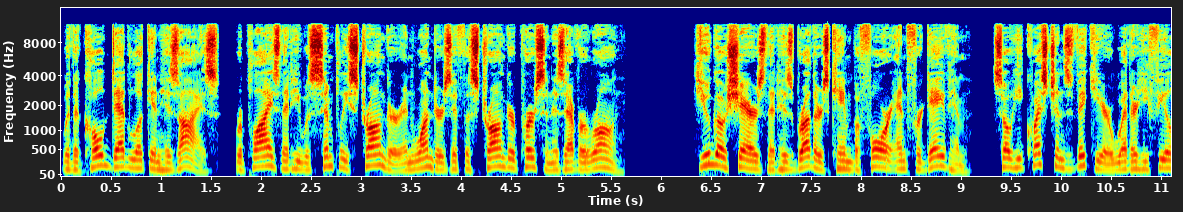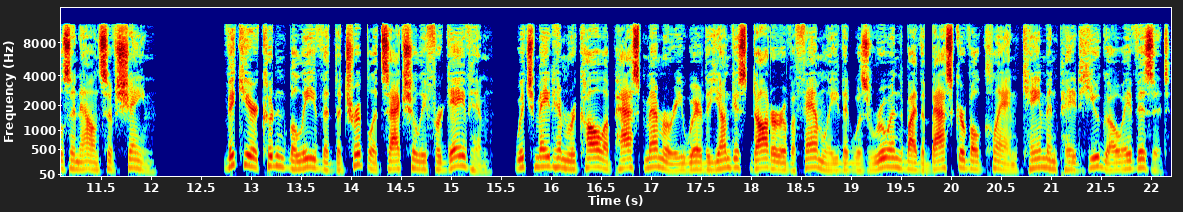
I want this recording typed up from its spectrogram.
with a cold dead look in his eyes, replies that he was simply stronger and wonders if the stronger person is ever wrong. Hugo shares that his brothers came before and forgave him, so he questions Vikir whether he feels an ounce of shame. Vikir couldn't believe that the triplets actually forgave him, which made him recall a past memory where the youngest daughter of a family that was ruined by the Baskerville clan came and paid Hugo a visit.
